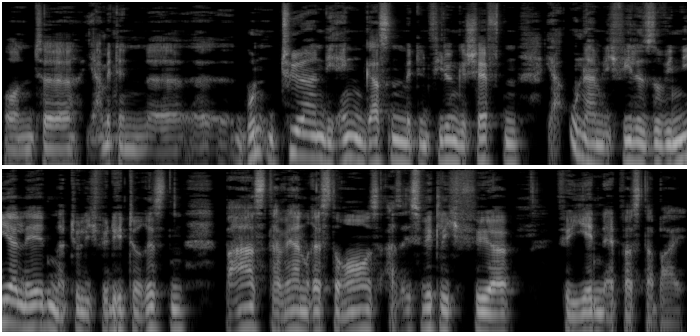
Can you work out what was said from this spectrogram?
und äh, ja, mit den äh, äh, bunten Türen, die engen Gassen, mit den vielen Geschäften, ja, unheimlich viele Souvenirläden, natürlich für die Touristen, Bars, Tavernen, Restaurants, also ist wirklich für für jeden etwas dabei.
